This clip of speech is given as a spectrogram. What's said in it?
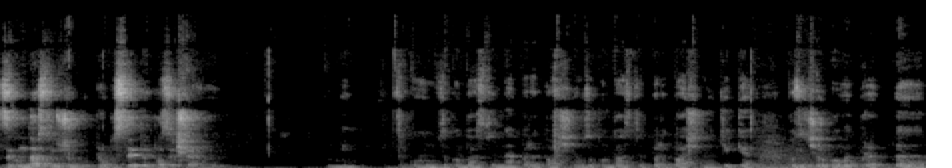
законодавством, щоб пропустити поза чергою? Ні, законодавстві не передбачено. В законодавстві передбачено тільки позачерговий е,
